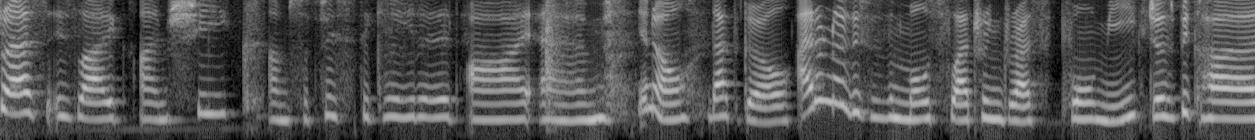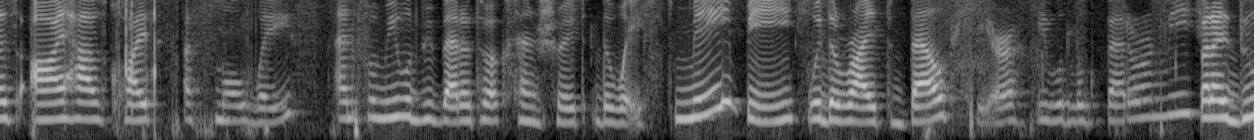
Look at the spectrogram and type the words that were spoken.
dress is like, I'm chic, I'm sophisticated, I am, you know, that girl. I don't know if this is the most flattering dress for me, just because I have quite a small waist. And for me, would be better to accentuate the waist. Maybe with the right belt here, it would look better on me. But I do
